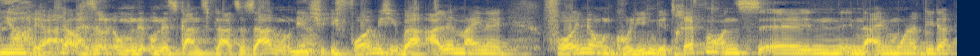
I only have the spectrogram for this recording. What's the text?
Ja, ja also um, um das ganz klar zu sagen. Und ja. ich, ich freue mich über alle meine Freunde und Kollegen. Wir treffen uns äh, in, in einem Monat wieder.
